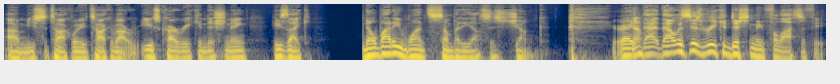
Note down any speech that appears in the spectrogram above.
um, used to talk when he talked about used car reconditioning. He's like, nobody wants somebody else's junk, right? No. That that was his reconditioning philosophy,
